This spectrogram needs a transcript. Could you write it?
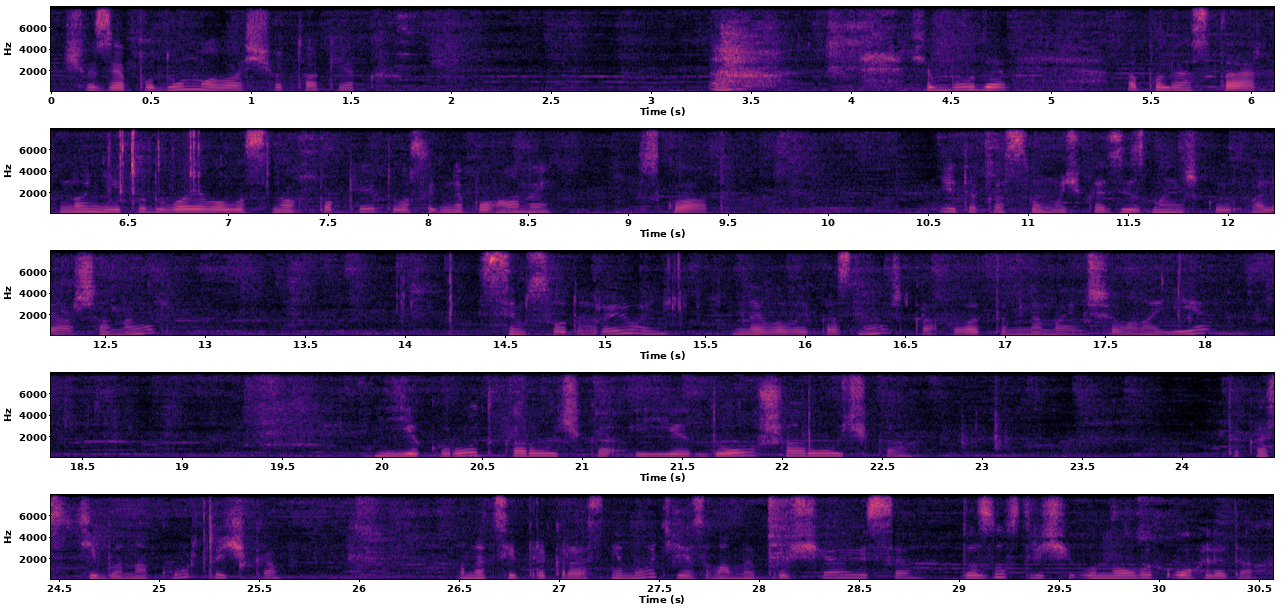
Щось я подумала, що так як що буде поліестер. Ну ні, тут виявилося навпаки досить непоганий склад. І така сумочка зі знижкою а-ля Шанель. 700 гривень. Невелика знижка, але тим не менше вона є. Є коротка ручка, є довша ручка. Така стібана курточка. А на цій прекрасній ноті я з вами прощаюся. До зустрічі у нових оглядах.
